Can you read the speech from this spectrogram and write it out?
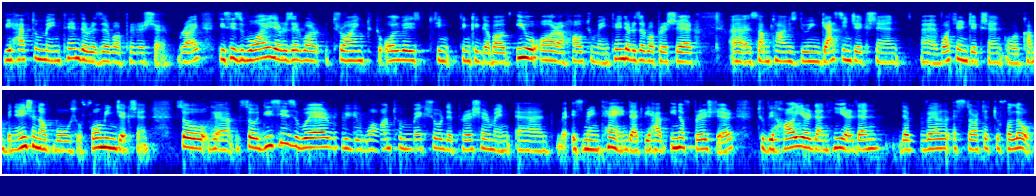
we have to maintain the reservoir pressure, right? This is why the reservoir trying to always think, thinking about EOR or how to maintain the reservoir pressure, uh, sometimes doing gas injection, uh, water injection or combination of both or foam injection. So, um, so this is where we want to make sure the pressure main, uh, is maintained, that we have enough pressure to be higher than here, then the well started to flow.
